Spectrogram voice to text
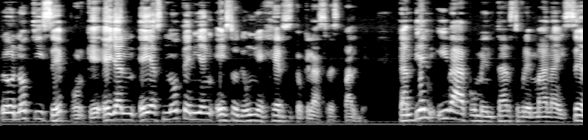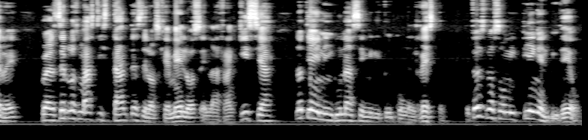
Pero no quise porque ellas no tenían eso de un ejército que las respalde. También iba a comentar sobre Mana y Serre, pero al ser los más distantes de los gemelos en la franquicia, no tienen ninguna similitud con el resto entonces los omití en el video.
